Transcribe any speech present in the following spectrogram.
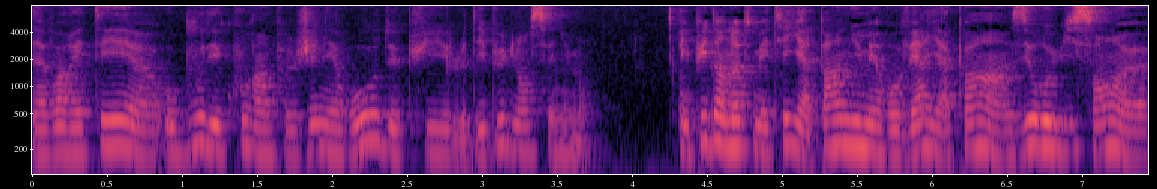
d'avoir été euh, au bout des cours un peu généraux depuis le début de l'enseignement. Et puis dans notre métier, il n'y a pas un numéro vert, il n'y a pas un 0800 euh,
